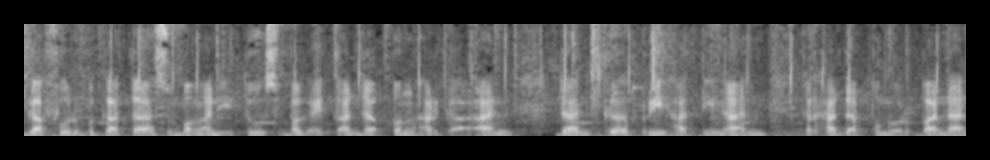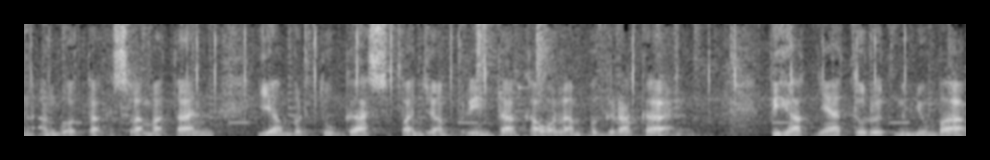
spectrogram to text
Gafur berkata sumbangan itu sebagai tanda penghargaan dan keprihatinan terhadap pengorbanan anggota keselamatan yang bertugas sepanjang Perintah Kawalan Pergerakan. Pihaknya turut menyumbang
